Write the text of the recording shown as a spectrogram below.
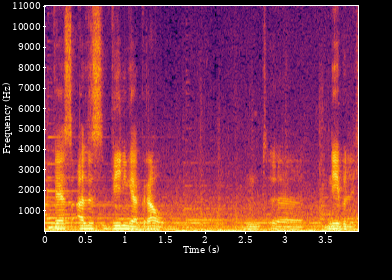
Dann wäre es alles weniger grau. Und äh, nebelig.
